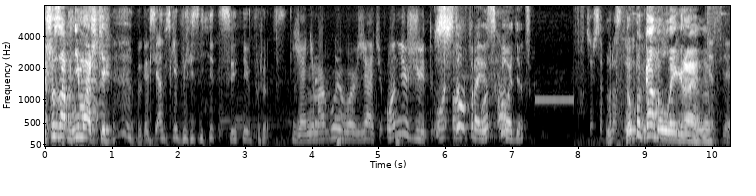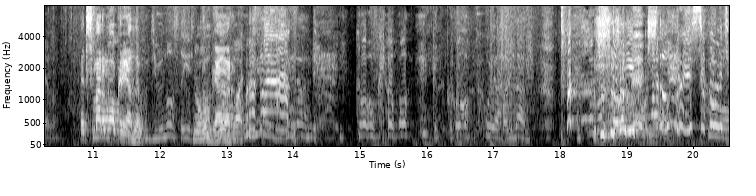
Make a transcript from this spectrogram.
Что за обнимашки? Вы как сиамские близнецы просто. Я не могу его взять. Он лежит. Что происходит? Ну, поганула игра. ну. Это шмармок рядом. 90 есть. Ну, Гайер. Кого, кого? Какого хуя, Богдан? Что происходит?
